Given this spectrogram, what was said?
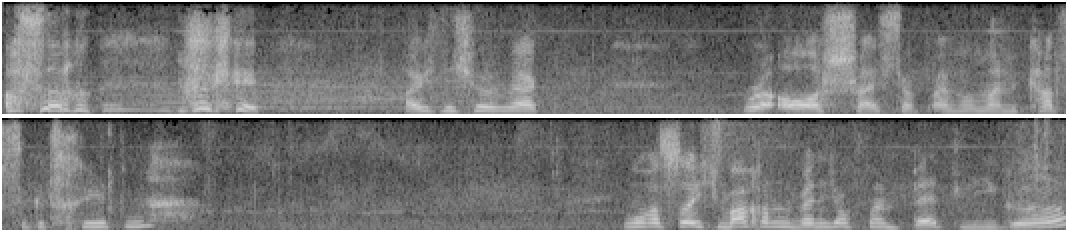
Achso, okay. Habe ich nicht bemerkt. Oh, scheiße, ich habe einfach meine Katze getreten. Nur was soll ich machen, wenn ich auf meinem Bett liege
